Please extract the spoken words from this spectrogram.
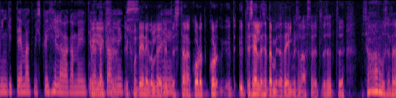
mingid teemad, mis kõigile väga meeldivad, aga üks, miks üks mu teine kolleeg Nii. ütles täna kord, kord, ütles jälle seda, mida ta eelmisel aastal ütles, et äh, ei saa aru selle,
